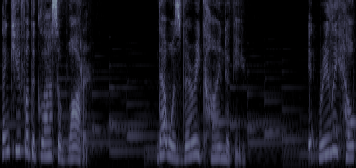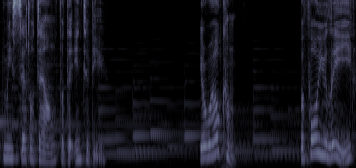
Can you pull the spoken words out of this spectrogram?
Thank you for the glass of water. That was very kind of you. It really helped me settle down for the interview. You're welcome. Before you leave,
